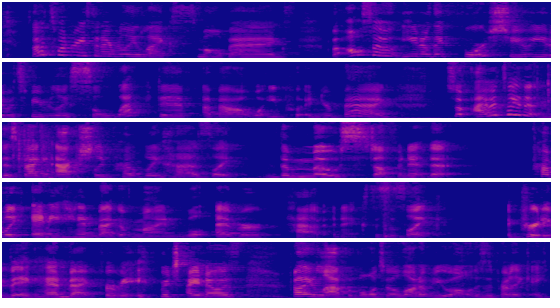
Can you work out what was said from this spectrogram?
So that's one reason I really like small bags, but also, you know, they force you, you know, to be really selective about what you put in your bag. So I would say that this bag actually probably has like the most stuff in it that probably any handbag of mine will ever have in it. Cause this is like a pretty big handbag for me, which I know is probably laughable to a lot of you all. This is probably like a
